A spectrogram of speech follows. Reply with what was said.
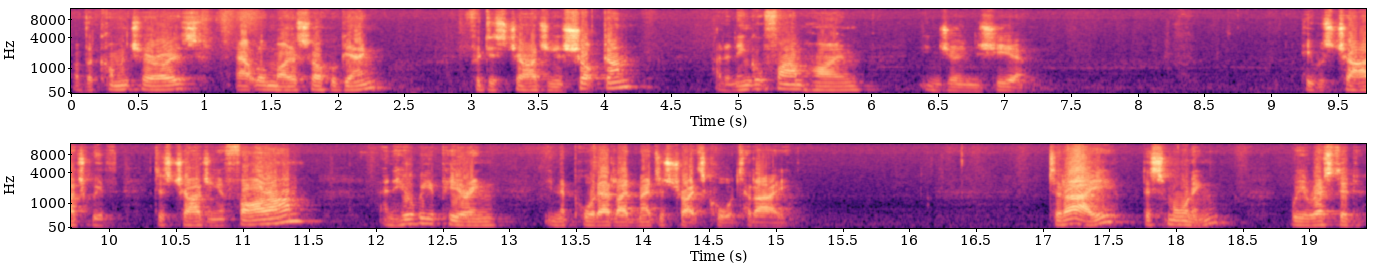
of the Comancheros Outlaw Motorcycle Gang for discharging a shotgun at an Ingle Farm home in June this year. He was charged with discharging a firearm and he'll be appearing in the Port Adelaide Magistrates Court today. Today, this morning, we arrested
